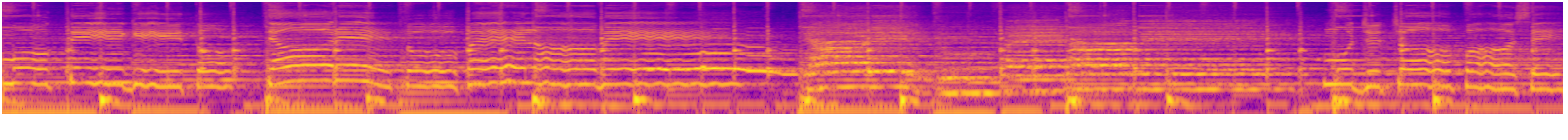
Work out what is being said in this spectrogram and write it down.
मुक्ति गीतो त्याग મુજ ચોપાસે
